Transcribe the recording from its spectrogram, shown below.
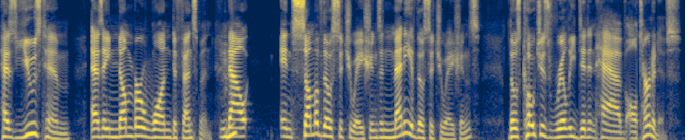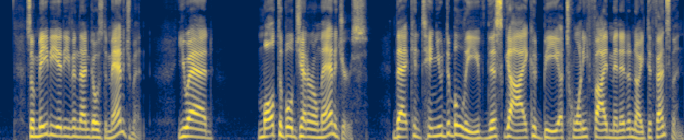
has used him as a number one defenseman. Mm-hmm. Now, in some of those situations, in many of those situations, those coaches really didn't have alternatives. So maybe it even then goes to management. You had multiple general managers that continued to believe this guy could be a 25 minute a night defenseman,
